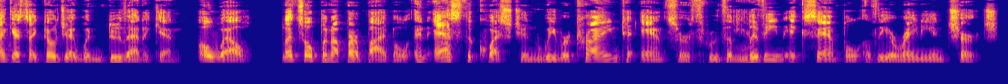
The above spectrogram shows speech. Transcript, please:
I guess I told you I wouldn't do that again. Oh well, Let's open up our Bible and ask the question we were trying to answer through the living example of the Iranian church.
